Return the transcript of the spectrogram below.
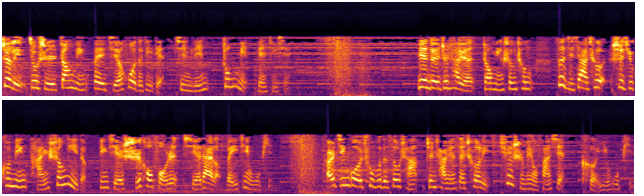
这里就是张明被截获的地点，紧邻中缅边境线。面对侦查员，张明声称自己驾车是去昆明谈生意的，并且矢口否认携带了违禁物品。而经过初步的搜查，侦查员在车里确实没有发现可疑物品。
